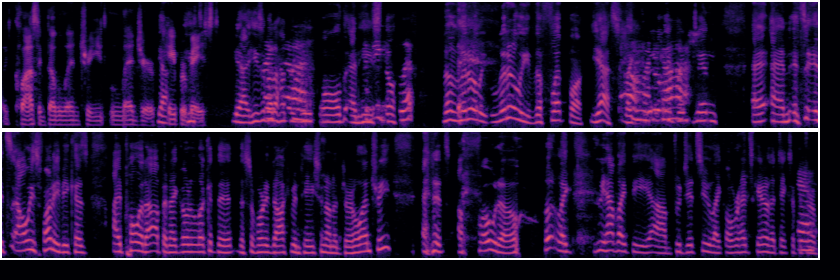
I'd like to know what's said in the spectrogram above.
a classic double entry ledger, Yeah, paper based. yeah he's about Like, 100 uh, years old and The he's still flip. The literally literally the flip book yes Oh like my literally gosh. version and, and it's it's always funny because i pull it up and i go to look at the the supporting documentation on a journal entry and it's a photo like we have like the um, fujitsu like overhead scanner that takes a picture Yeah. of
